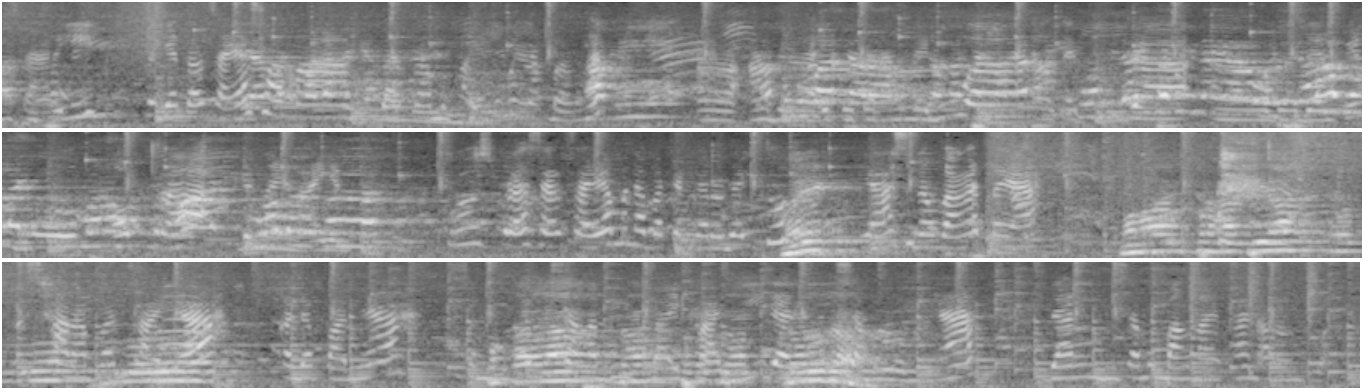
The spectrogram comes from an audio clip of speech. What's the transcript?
Lestari. Kegiatan saya selama di Pramuka itu banyak banget. Eh, ada ikutan LT2, LT3, eh, Belajar Filmu, Opera, dan lain-lain. Terus perasaan saya mendapatkan Garuda itu ya senang banget lah ya. mohon perhatian Terus harapan saya ke depannya semoga bisa lebih baik lagi dari sebelumnya dan bisa membanggakan orang tua.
